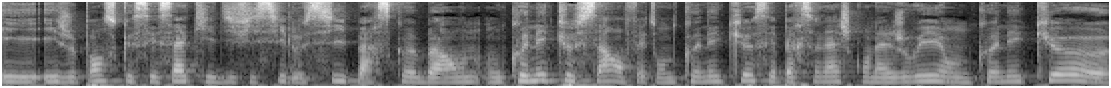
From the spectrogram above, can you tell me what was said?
Et, je pense que c'est ça qui est difficile aussi parce que bah on, on, connaît que ça en fait, on ne connaît que ces personnages qu'on a joués, on ne connaît que euh,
